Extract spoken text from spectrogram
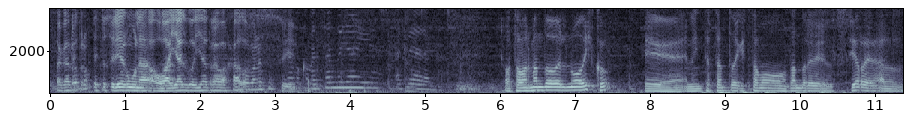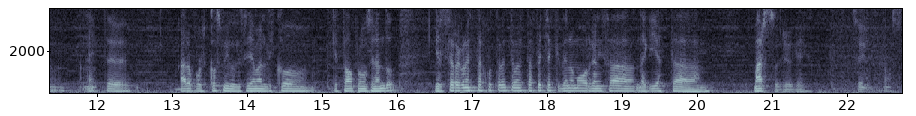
sacar otro? Esto sería como la. ¿O hay algo ya trabajado con eso? Sí. Estamos comenzando ya y- a crear algo. Estamos armando el nuevo disco. eh, en el intertanto de que estamos dándole el cierre al, a este árbol cósmico que se llama el disco que estamos promocionando. Y el cierre con esta, justamente con estas fechas que tenemos organizadas de aquí hasta marzo, creo que. Sí, estamos.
